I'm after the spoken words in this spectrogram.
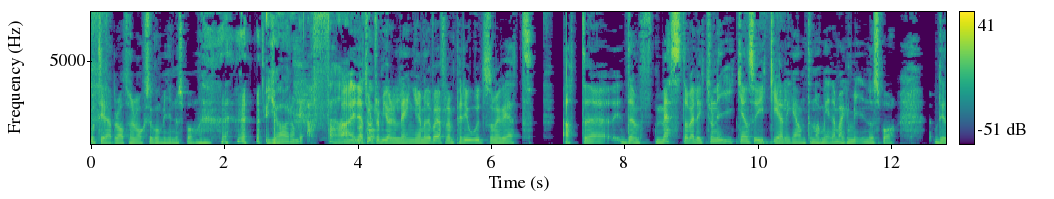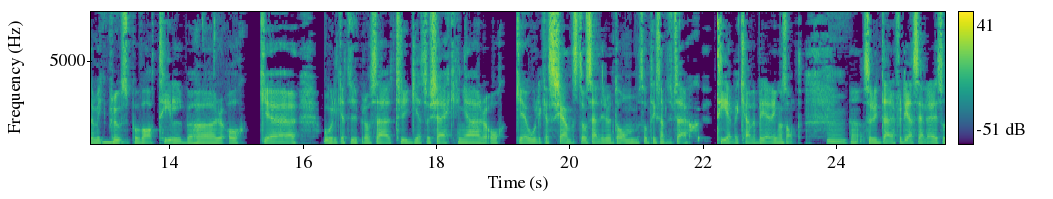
Och tv-apparater som också går minus på. Gör de det? Ah, fan. Nej, jag tror inte de gör det länge, men det var i alla fall en period som jag vet att eh, den mesta av elektroniken så gick Eleganten och Mediamarkt minus på. Det de gick plus på var tillbehör och eh, olika typer av så här, trygghetsförsäkringar och eh, olika tjänster de säljer runt om. Som till exempel typ så tv-kalibrering och sånt. Mm. Eh, Så det är därför deras säljare är så,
